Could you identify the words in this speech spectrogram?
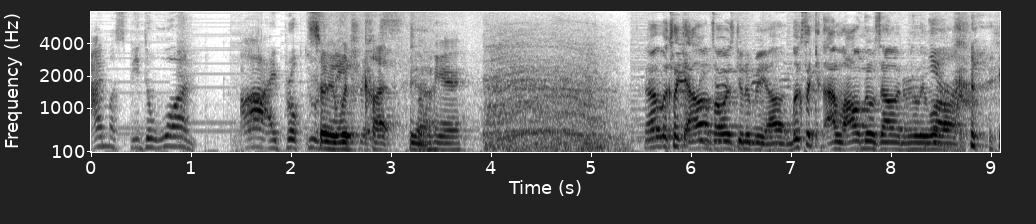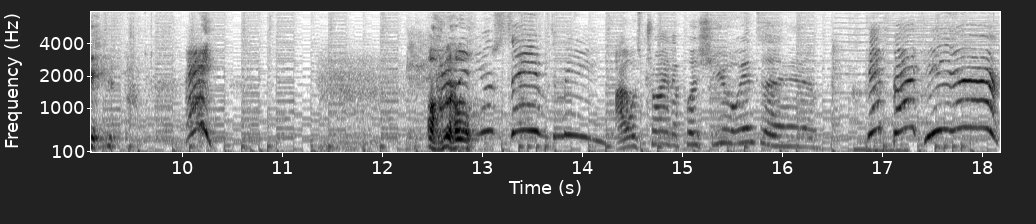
I must be the one. Ah, I broke through So the it would cut Yeah. from here. That looks like Alan's always gonna be Alan. Looks like Alan knows Alan really well. Hey, Oh no! you saved me. I was trying to push you into him. Get back here.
